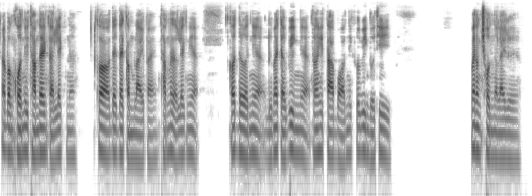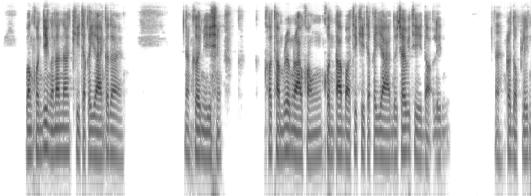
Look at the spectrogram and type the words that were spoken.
ถ้าบางคนที่ทำได้ตั้งแต่เล็กนะก็ได้ได้กำไรไปทำตั้งแต่เล็กเนี่ยเขาเดินเนี่ย หรือแม้แต่วิ่งเนี่ยทั้งที่ตาบอดนี่ก็วิ่งโดยที่ ไม่ต้องชนอะไรเลย บางคนยิ่งกว่านั้นนะขี่จักรยานก็ได้นะเคยมีเขาทำเรื่องราวของคนตาบอดที่ขี่จักรยาน โดยใช้วิธีเดาะลิ้นนะกระดกลิ้น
